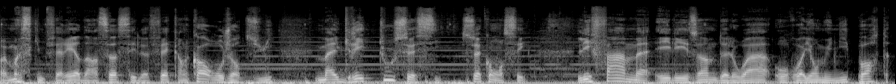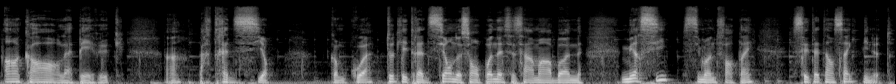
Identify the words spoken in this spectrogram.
moi, ce qui me fait rire dans ça, c'est le fait qu'encore aujourd'hui, malgré tout ceci, ce qu'on sait, les femmes et les hommes de loi au Royaume-Uni portent encore la perruque, hein, par tradition. Comme quoi, toutes les traditions ne sont pas nécessairement bonnes. Merci, Simone Fortin. C'était en cinq minutes.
